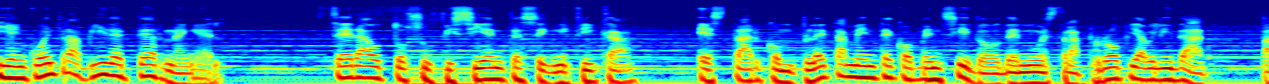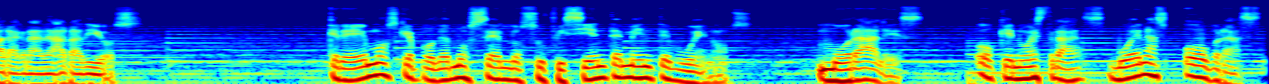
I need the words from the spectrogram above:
y encuentra vida eterna en Él. Ser autosuficiente significa estar completamente convencido de nuestra propia habilidad para agradar a Dios. Creemos que podemos ser lo suficientemente buenos, morales, o que nuestras buenas obras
